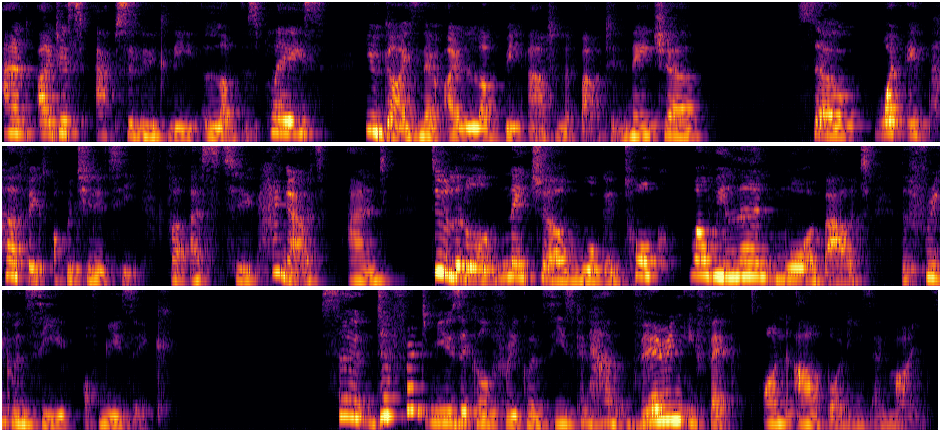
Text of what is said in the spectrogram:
and I just absolutely love this place. You guys know I love being out and about in nature so what a perfect opportunity for us to hang out and do a little nature walk and talk while we learn more about the frequency of music. So different musical frequencies can have varying effects on our bodies and minds.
